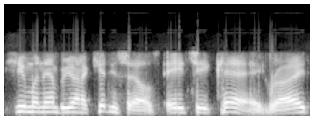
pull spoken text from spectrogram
human embryonic kidney cells, HEK, right?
